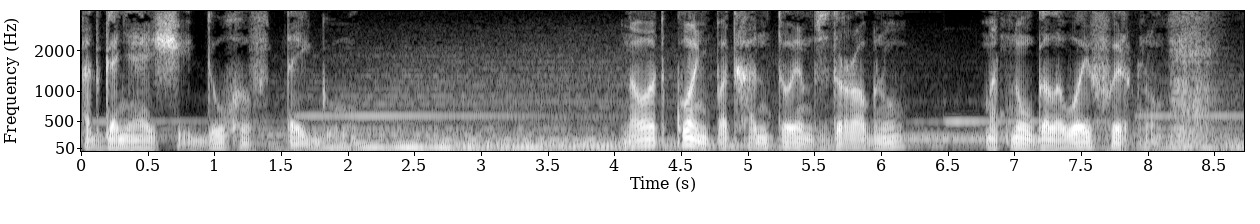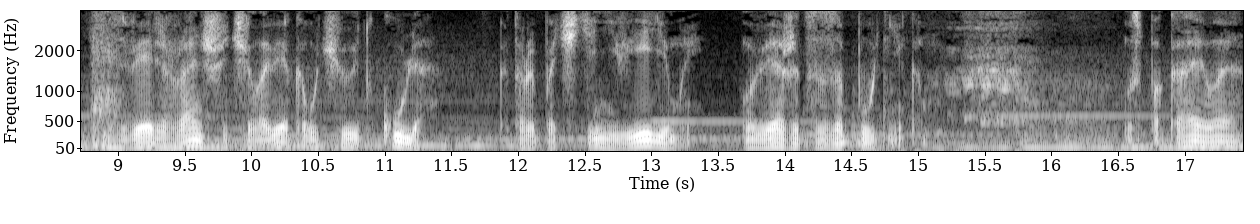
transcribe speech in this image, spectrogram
отгоняющий духов тайгу. Но вот конь под хантоем вздрогнул, мотнул головой и фыркнул. Зверь раньше человека учует куля — который почти невидимый, увяжется за путником. Успокаивая,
